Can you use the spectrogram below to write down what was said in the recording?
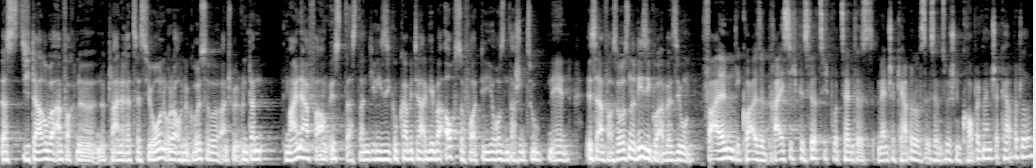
dass sich darüber einfach eine, eine kleine Rezession oder auch eine größere anspielt. Und dann meine Erfahrung ist, dass dann die Risikokapitalgeber auch sofort die Hosentaschen zunähen. Ist einfach so, ist eine Risikoaversion. Vor allem die, also 30 bis 40 Prozent des Venture Capitals ist inzwischen Corporate Venture Capital.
